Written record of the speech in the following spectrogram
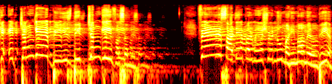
ਕਿ ਇਹ ਚੰਗੇ ਬੀਜ ਦੀ ਚੰਗੀ ਫਸਲ ਹੈ ਫੇਰ ਸਾਡੇ ਪਰਮੇਸ਼ਵਰ ਨੂੰ ਮਹਿਮਾ ਮਿਲਦੀ ਹੈ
